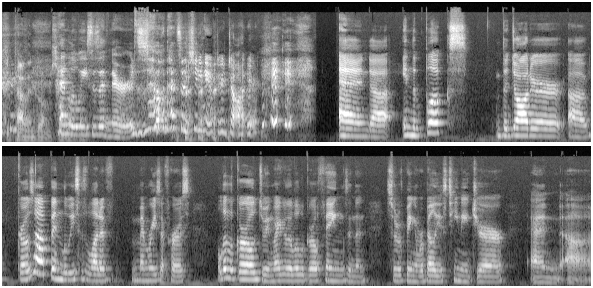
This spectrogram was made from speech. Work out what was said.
palindromes. And Louise is a nerd, so that's what she named her daughter. and uh, in the books, the daughter uh, grows up, and Louise has a lot of memories of her as a little girl doing regular little girl things, and then sort of being a rebellious teenager, and uh,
